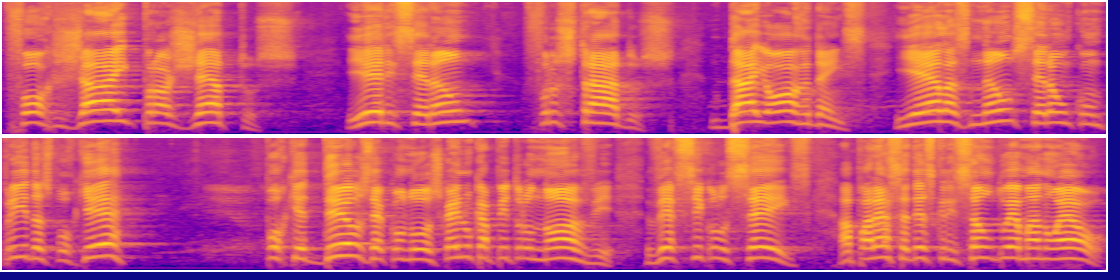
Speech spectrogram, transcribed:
forjai projetos, e eles serão frustrados. Dai ordens, e elas não serão cumpridas, por quê? Porque Deus é conosco. Aí no capítulo 9, versículo 6, aparece a descrição do Emanuel.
